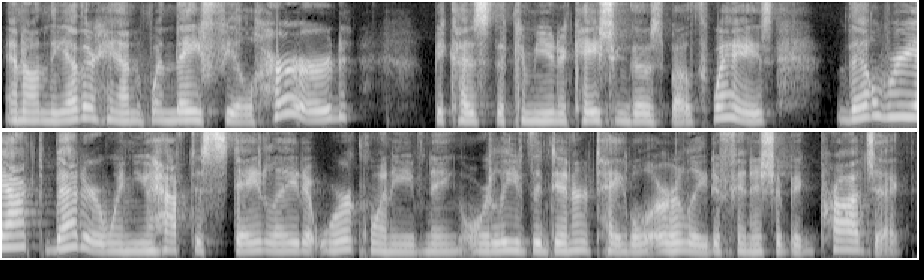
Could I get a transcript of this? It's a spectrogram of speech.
And on the other hand, when they feel heard, because the communication goes both ways, they'll react better when you have to stay late at work one evening or leave the dinner table early to finish a big project.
